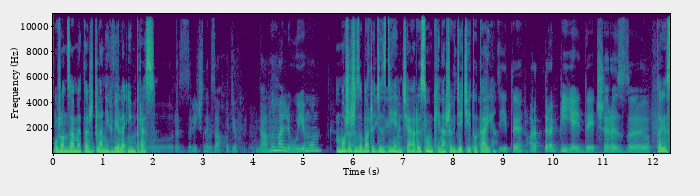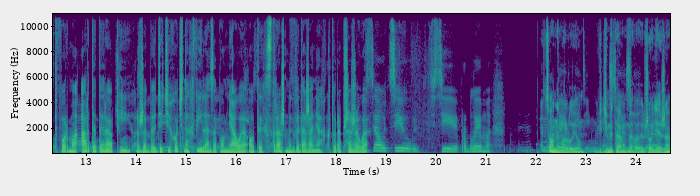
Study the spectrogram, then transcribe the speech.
Urządzamy też dla nich wiele imprez. Розлічних заходів. Możesz zobaczyć zdjęcia, rysunki naszych dzieci tutaj. To jest forma arteterapii, żeby dzieci choć na chwilę zapomniały o tych strasznych wydarzeniach, które przeżyły. Co one malują? Widzimy tam e, żołnierza?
